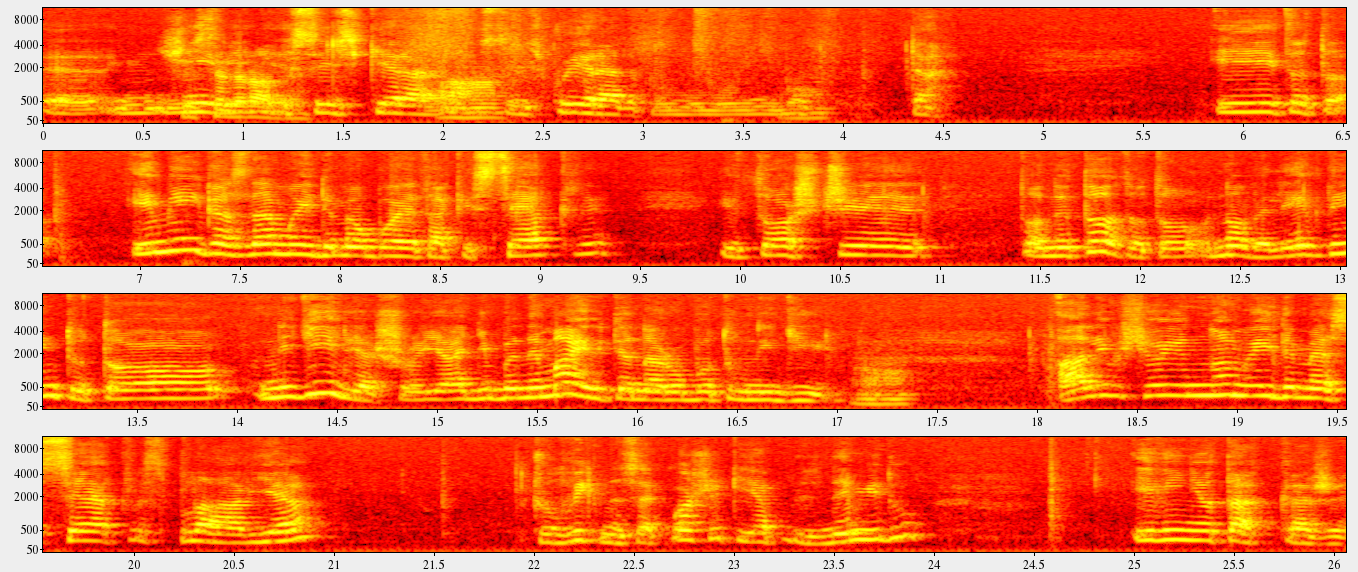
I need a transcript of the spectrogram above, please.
Е, Чи ні, сільради? Сільської ради, Ага. сільської ради, по-моєму, він був. Ага. Так. І, то, то, і ми газда, ми йдемо обоє так із церкви, і то ще, то не то, то, то ну, Великдень, то, то неділя, що я ніби не маю йти на роботу в неділю. Ага. Але все одно ми йдемо з церкви, з плав'я. Чоловік несе кошик, я з ним йду. І він отак каже:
